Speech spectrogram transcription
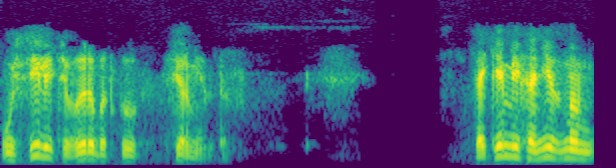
усилить выработку ферментов. Таким механизмом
